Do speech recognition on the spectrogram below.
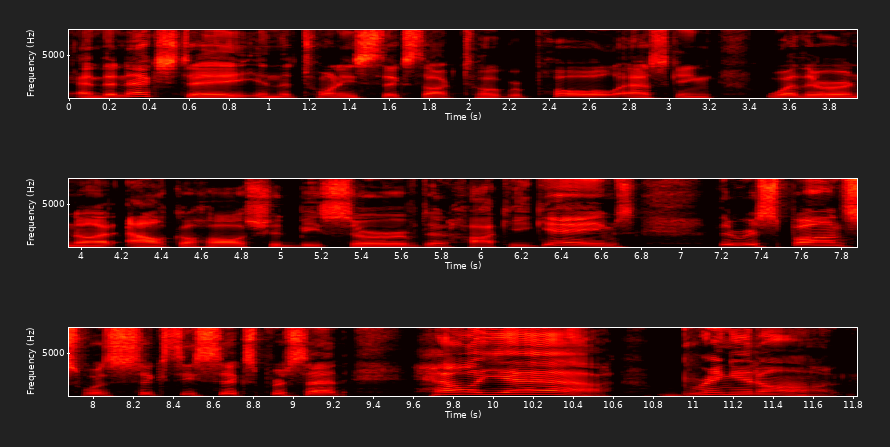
And the next day, in the 26th October poll asking whether or not alcohol should be served at hockey games, the response was 66% Hell yeah, bring it on.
